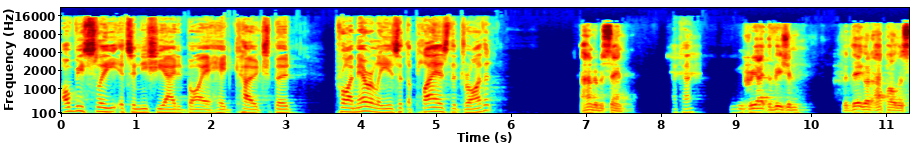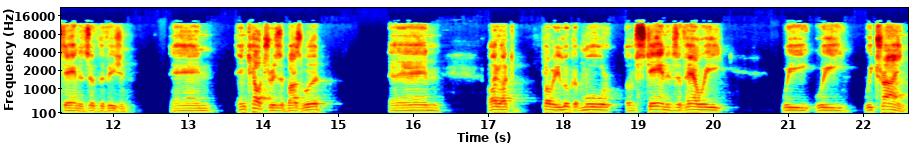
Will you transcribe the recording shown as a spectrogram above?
Obviously, it's initiated by a head coach, but primarily, is it the players that drive it? 100%. Okay. You can create the vision, but they've got to uphold the standards of the vision. And and culture is a buzzword. And I'd like to probably look at more of standards of how we we we we train,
